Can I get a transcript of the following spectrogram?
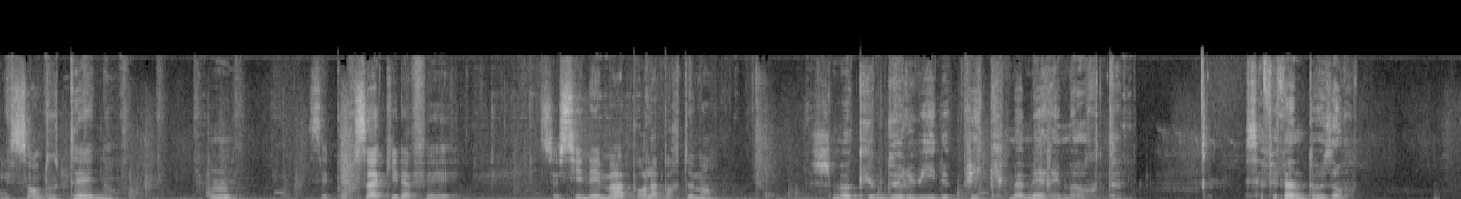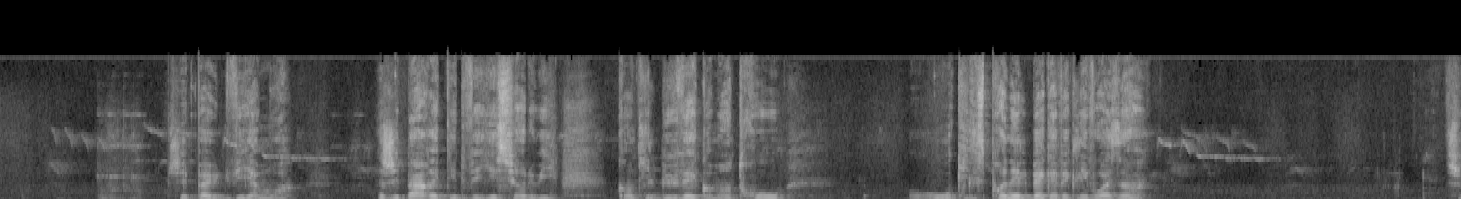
Il s'en doutait, non? Hmm. C'est pour ça qu'il a fait ce cinéma pour l'appartement. Je m'occupe de lui depuis que ma mère est morte. Ça fait 22 ans. J'ai pas eu de vie à moi. J'ai pas arrêté de veiller sur lui quand il buvait comme un trou ou qu'il se prenait le bec avec les voisins. Je,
